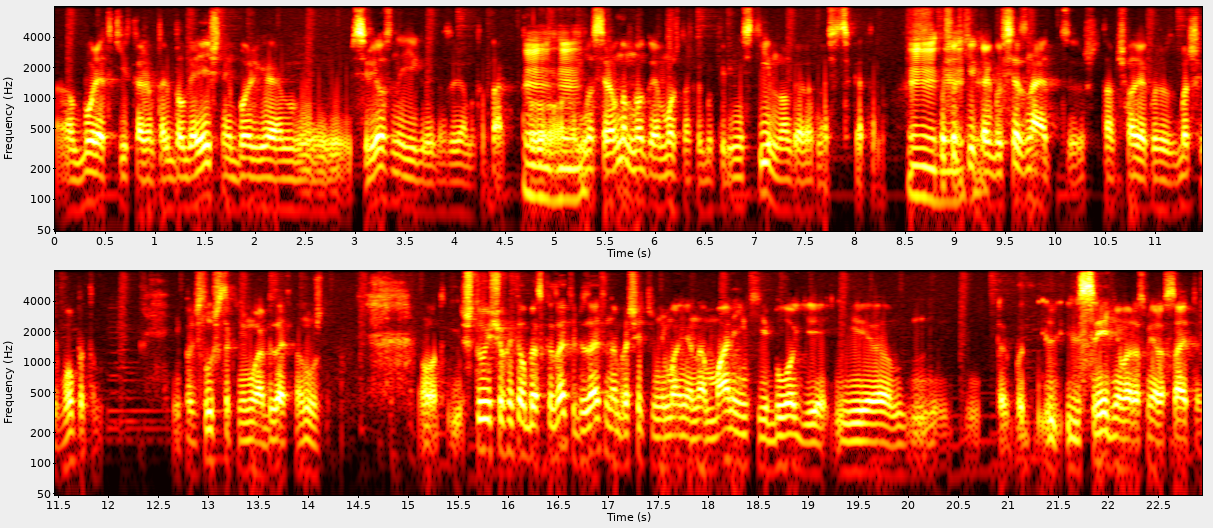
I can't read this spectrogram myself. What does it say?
э, более такие, скажем так, долговечные, более серьезные игры, назовем это так. Mm-hmm. Но все равно многое можно как бы перенести, многое относится к этому. Mm-hmm. Но все-таки как бы все знают, что там человек уже с большим опытом, и прислушаться к нему обязательно нужно. Вот. И что еще хотел бы сказать, обязательно обращайте внимание на маленькие блоги и как бы, или среднего размера сайта.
